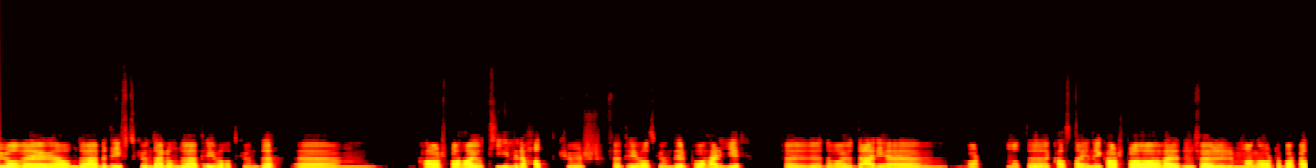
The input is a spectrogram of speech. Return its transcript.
Uavhengig av om du er bedriftskunde eller om du er privatkunde. Um, Carlsberg har jo tidligere hatt kurs for privatkunder på helger. For det var jo der jeg ble kasta inn i Karspa-verden for mange år tilbake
